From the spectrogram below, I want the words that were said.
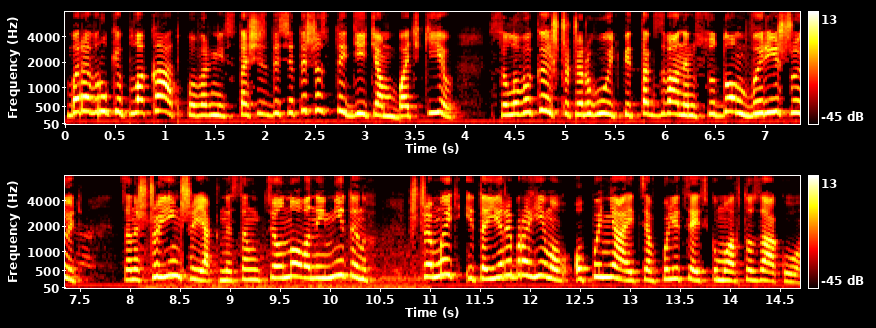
Бере в руки плакат «Поверніть 166 дітям батьків». Силовики, що чергують під так званим судом, вирішують. Це не що інше, як несанкціонований мітинг. Ще мить і Таїр Ібрагімов опиняється в поліцейському автозаку.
